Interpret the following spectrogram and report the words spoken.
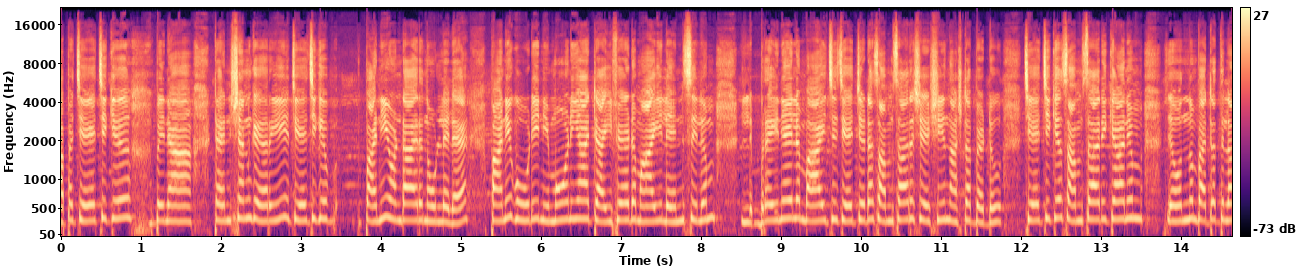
അപ്പോൾ ചേച്ചിക്ക് പിന്നെ ടെൻഷൻ കയറി ചേച്ചിക്ക് പനി ഉണ്ടായിരുന്നു ഉള്ളിൽ പനി കൂടി ന്യൂമോണിയ ടൈഫോയിഡുമായി ലെൻസിലും ബ്രെയിനിലും വായിച്ച് ചേച്ചിയുടെ സംസാരശേഷിയും നഷ്ടപ്പെട്ടു. ചേച്ചിക്ക് സംസാരിക്കാനും ഒന്നും പറ്റത്തില്ല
